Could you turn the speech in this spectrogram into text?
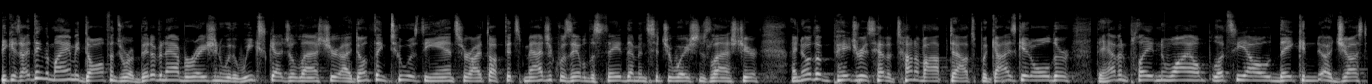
because I think the Miami Dolphins were a bit of an aberration with a weak schedule last year. I don't think Tua was the answer. I thought Fitzmagic was able to save them in situations last year. I know the Patriots had a ton of opt outs, but guys get older. They haven't played in a while. Let's see how they can adjust.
